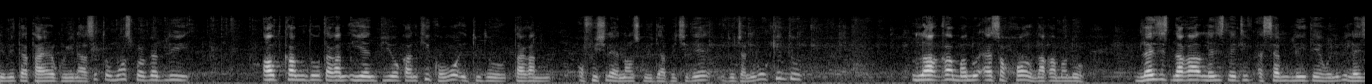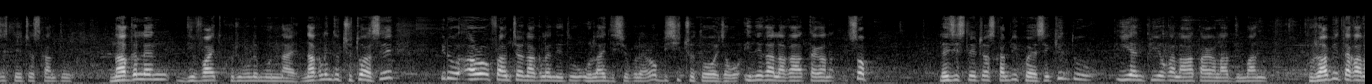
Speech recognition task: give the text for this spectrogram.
নিবিতা টায়াৰ কৰি না আছে তো মষ্ট প্ৰবেবলি আউটকামটো তাকান ই এন পি অ' কাণ কি ক'ব এইটোতো তাকান অফিচিয়েলি এনাউন্স কৰি দিয়াৰ পিছতে এইটো জানিব কিন্তু লগা মানুহ এজ এ হল নাগা মানুহ লেজিছ নাগা লেজিছলেটিভ এছেম্বলিতে হ'লে বি লেজিছলেটাৰ্ছ কাণটো নাগালেণ্ড ডিভাইড কৰিবলৈ মন নাই নাগালেণ্ডটো ছুটো আছে কিন্তু আৰু ফ্ৰণ্টিয়াৰ নাগালেণ্ড এইটো ওলাই দিছে বোলে আৰু বেছি ছুটো হৈ যাব এনেকুৱা লগা তাকান চব লেজিছলেটাৰ্ছ কাণ বি কৈ আছে কিন্তু ই এন পি অ' কাণ লগা তাকান ডিমাণ্ড ঘূৰাবি তাকান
